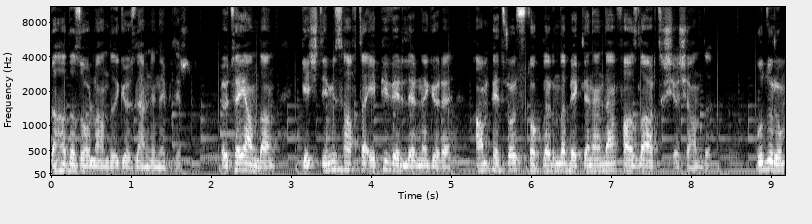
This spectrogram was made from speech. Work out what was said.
daha da zorlandığı gözlemlenebilir. Öte yandan geçtiğimiz hafta EPI verilerine göre ham petrol stoklarında beklenenden fazla artış yaşandı. Bu durum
